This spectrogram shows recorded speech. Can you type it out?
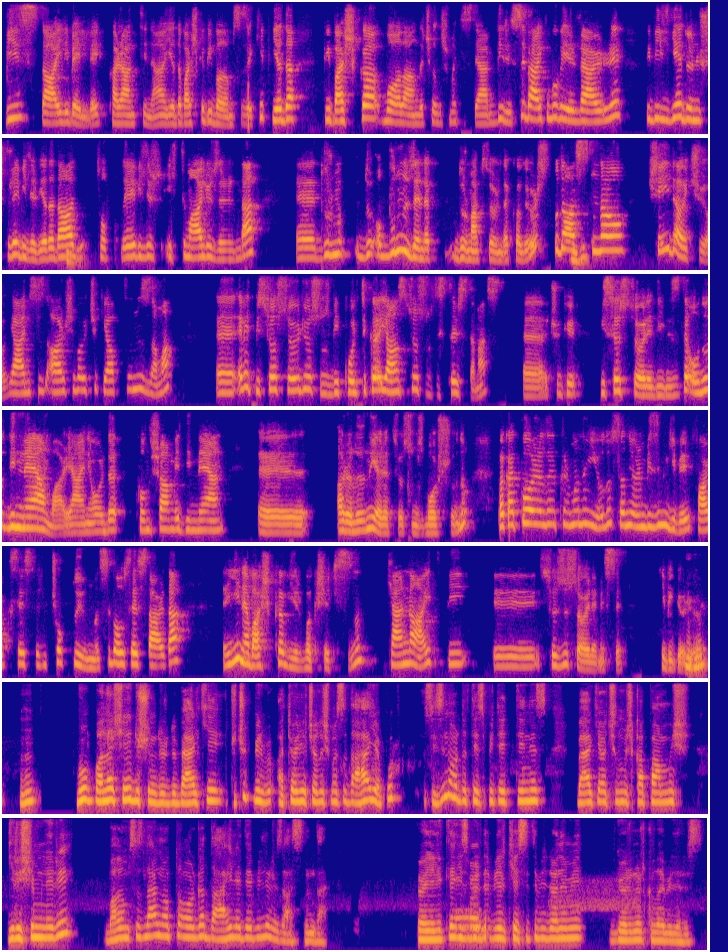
biz dahili bellek, karantina ya da başka bir bağımsız ekip ya da bir başka bu alanda çalışmak isteyen birisi belki bu verileri bir bilgiye dönüştürebilir ya da daha toplayabilir ihtimali üzerinden e, durma, dur, bunun üzerinde durmak zorunda kalıyoruz. Bu da aslında o şeyi de açıyor. Yani siz arşiv açık yaptığınız zaman e, evet bir söz söylüyorsunuz, bir politika yansıtıyorsunuz ister istemez. E, çünkü bir söz söylediğinizde onu dinleyen var. Yani orada konuşan ve dinleyen e, aralığını yaratıyorsunuz, boşluğunu. Fakat bu aralığı kırmanın yolu sanıyorum bizim gibi farklı seslerin çok duyulması ve o seslerden yine başka bir bakış açısının kendine ait bir e, sözü söylemesi gibi görüyorum. Hı hı. Bu bana şeyi düşündürdü. Belki küçük bir atölye çalışması daha yapıp sizin orada tespit ettiğiniz belki açılmış kapanmış girişimleri bağımsızlar.org'a dahil edebiliriz aslında. Böylelikle evet. İzmir'de bir kesiti bir dönemi görünür kılabiliriz.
